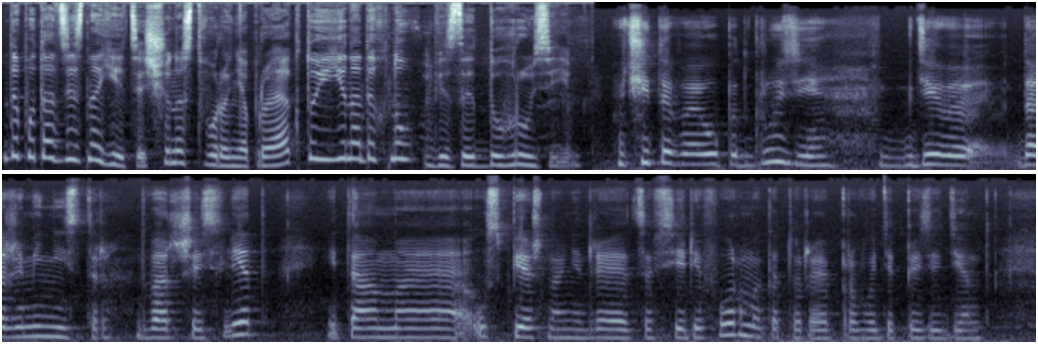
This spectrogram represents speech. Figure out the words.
Депутат зізнається, що на створення проекту її надихнув візит до Грузії. Учитывая опыт Грузии, где даже министр 26 лет, и там э, успешно внедряются все реформы, которые проводит президент, э,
